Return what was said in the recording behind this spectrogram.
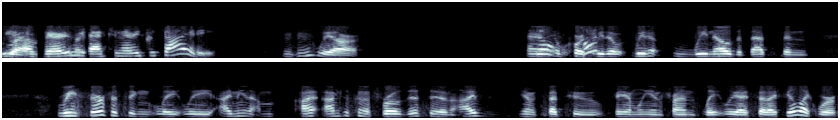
We Right. are a very Right. reactionary society. hmm we are and So of course what- we don't we don't, we know that that's been resurfacing lately i mean i'm I, i'm just going to throw this in i've you know said to family and friends lately i said i feel like we're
